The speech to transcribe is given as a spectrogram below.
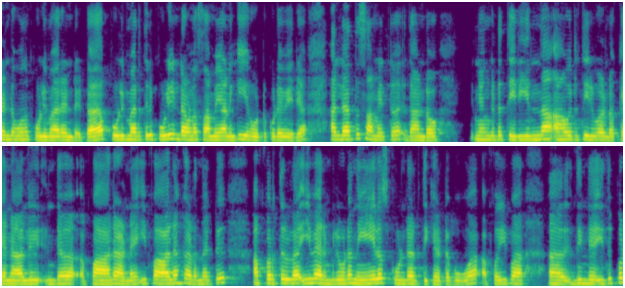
രണ്ട് മൂന്ന് പുളിമരമുണ്ട് കേട്ടോ ആ പുളിമരത്തിൽ പുളി ഉണ്ടാവുന്ന സമയമാണെങ്കിൽ ഈ റോട്ടിൽ കൂടെ വരിക. അല്ലാത്ത സമയത്ത് ഇതാണ്ടോ ഞങ്ങളുടെ തിരിയുന്ന ആ ഒരു തിരിവുണ്ടോ കനാലിന്റെ പാലാണ്. ഈ പാലം കടന്നിട്ട് അപ്പുറത്തുള്ള ഈ വരമ്പിലൂടെ നേരെ സ്കൂളിന്റെ അടുത്തേക്ക് കേട്ടോ പോവുക അപ്പോൾ ഈ പാ ഇതിന്റെ ഇതിപ്പോൾ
